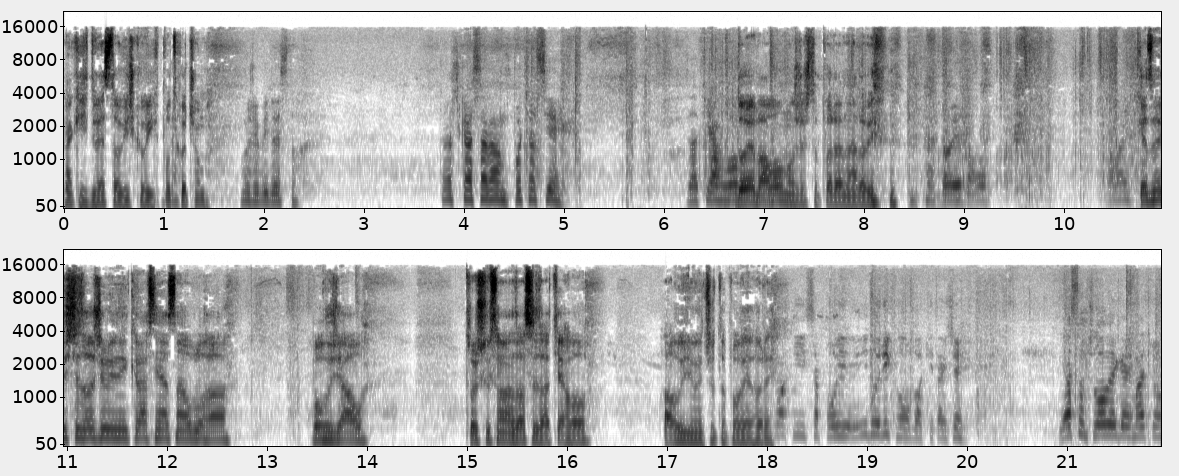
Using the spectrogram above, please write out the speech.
nejakých 200 výškových pod kočom. môže byť 200. Troška sa nám počasie zatiahlo. Dojebalo, môžeš to povedať na rovinu. Dojebalo. Keď sme ešte zo Žiliny, krásne jasná obloha. Bohužiaľ, trošku sa nám zase zaťahlo. Ale uvidíme, čo to povie hore. Oblaky sa pohy- idú rýchlo oblaky, takže ja som človek aj Maťo,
